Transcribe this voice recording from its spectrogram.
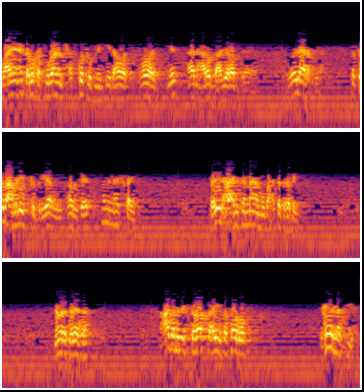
وبعدين انت روح تقول أنا مش هسكت له من الايد هو هو يس أنا هرد عليه رد وإلى آخره يعني. فبتبقى عملية كبرياء وإظهار ذات ما منهاش فايدة. فليه الحق نسميها مباحثات غبية. نمرة ثلاثة عدم الاشتراك في أي تصرف غير مسيحي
